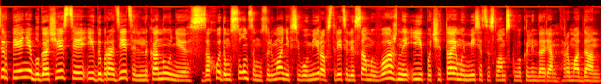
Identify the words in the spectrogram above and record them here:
Терпение, благочестие и добродетель накануне с заходом солнца мусульмане всего мира встретили самый важный и почитаемый месяц исламского календаря – Рамадан.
